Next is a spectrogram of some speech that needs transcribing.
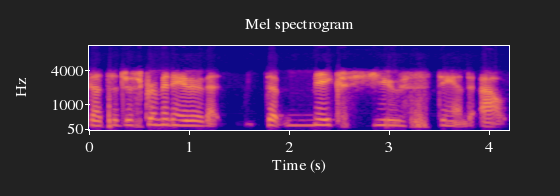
that's a discriminator that that makes you stand out?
